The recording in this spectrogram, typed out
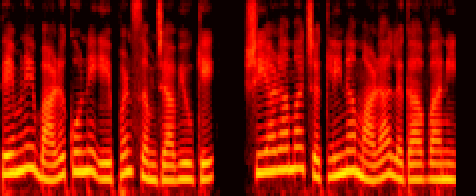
તેમણે બાળકોને એ પણ સમજાવ્યું કે શિયાળામાં ચકલીના માળા લગાવવાની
